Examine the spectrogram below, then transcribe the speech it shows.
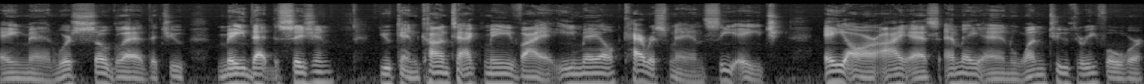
Amen. We're so glad that you made that decision. You can contact me via email, charisman, C H a R I S M A N 1234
